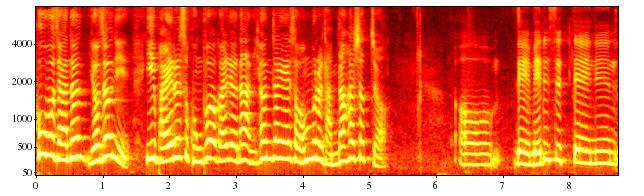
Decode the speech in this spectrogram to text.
후보자는 여전히 이 바이러스 공부와 관련한 현장에서 업무를 담당하셨죠. 어, 네, 메르스 때는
